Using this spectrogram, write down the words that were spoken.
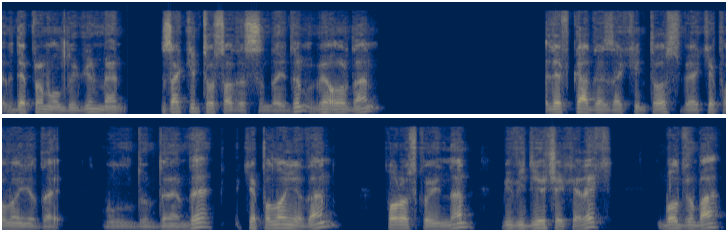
deprem olduğu gün ben Zakynthos adasındaydım ve oradan Lefkada, Zakynthos ve Kepolonya'da bulunduğum dönemde Kepolonya'dan Toros koyundan bir video çekerek Bodrum'a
